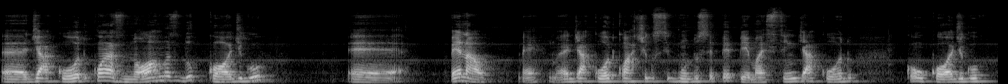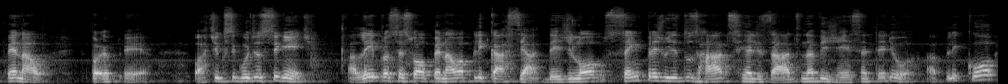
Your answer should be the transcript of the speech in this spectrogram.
é, de acordo com as normas do Código é, Penal né? não é de acordo com o artigo 2 do CPP, mas sim de acordo com o Código Penal. É, o artigo 2 diz o seguinte: a lei processual penal aplicar-se-á, desde logo, sem prejuízo dos atos realizados na vigência anterior. Aplicou,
